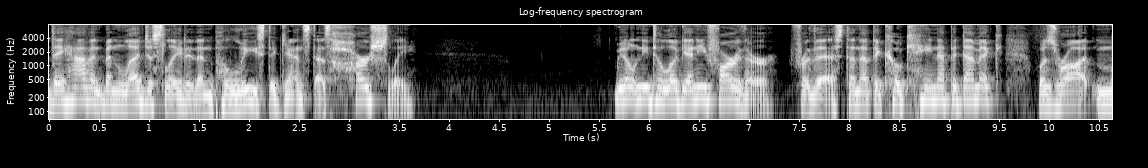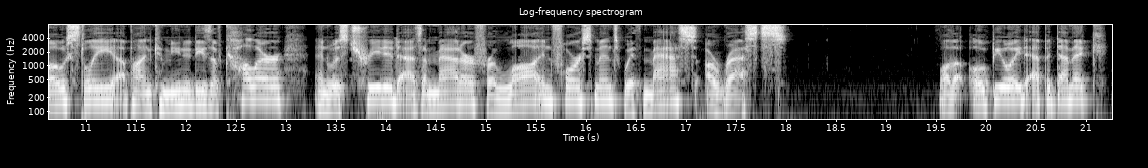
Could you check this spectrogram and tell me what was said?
they haven't been legislated and policed against as harshly we don't need to look any farther for this than that the cocaine epidemic was wrought mostly upon communities of color and was treated as a matter for law enforcement with mass arrests. While the opioid epidemic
